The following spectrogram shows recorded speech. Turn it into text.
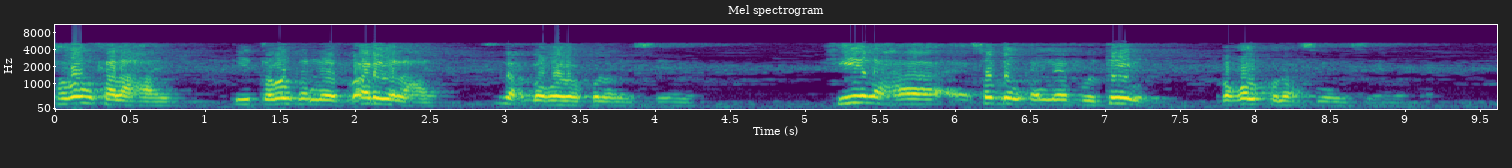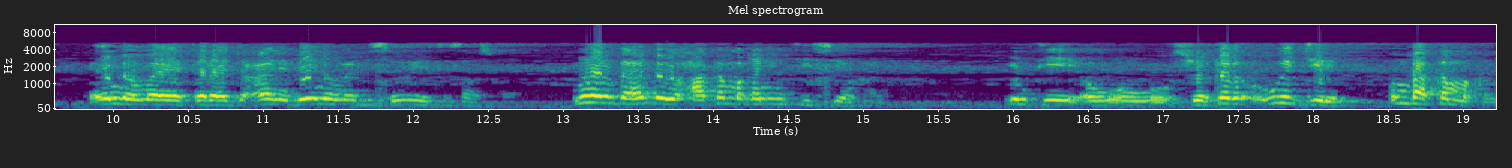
tobanka lahay kii tobanka neefku ariga lahay saddex boqoloo kuna la siina kii lahaa soddonka neef boqol kuna isna la siina fa inahumaa yataraajacaani baynahumaa bisawiyati saas. Nin walba hadda waxaa ka maqan intiisii oo kale. Intii shirkada uga jiray unbaa ka maqan.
